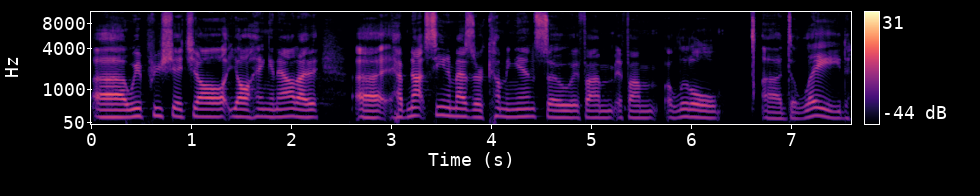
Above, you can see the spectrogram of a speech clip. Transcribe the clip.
Uh, we appreciate y'all y'all hanging out. I uh, have not seen them as they're coming in, so if I'm if I'm a little uh, delayed,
